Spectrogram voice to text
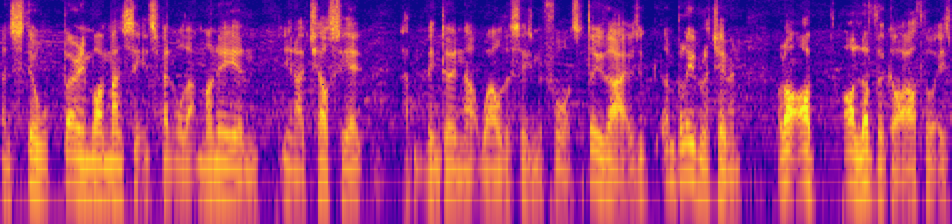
and still, bearing in mind, Man City had spent all that money, and you know, Chelsea had- hadn't been doing that well the season before. To do that, it was an unbelievable achievement. And I, I, I love the guy. I thought his,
